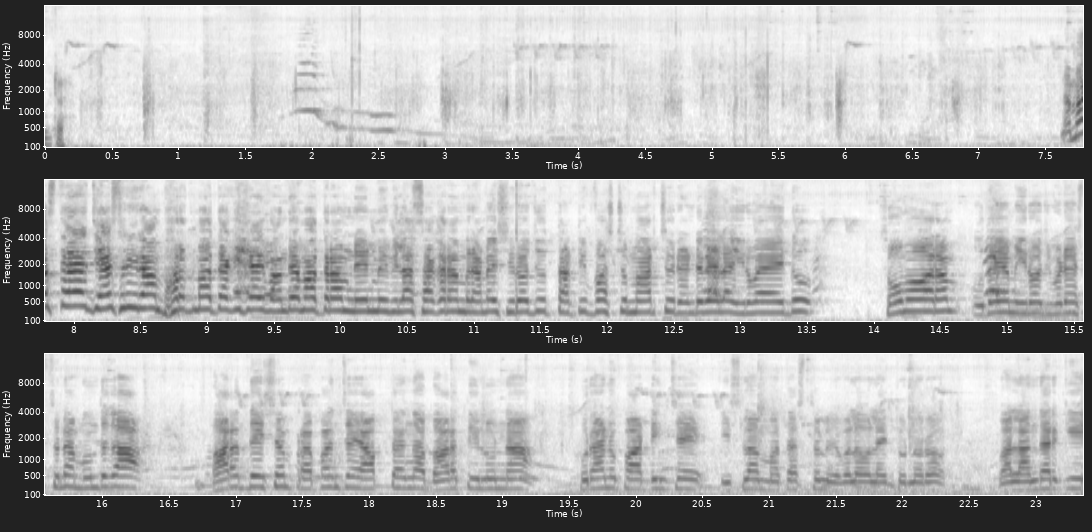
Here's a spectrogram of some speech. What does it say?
ఇట్లా నమస్తే జయ శ్రీరామ్ భరత్ మాతాకి జై వందే మాత్రం. నేను మీ విలాసాగరం రమేష్. ఈరోజు థర్టీ ఫస్ట్ మార్చి రెండు వేల ఇరవై ఐదు సోమవారం ఉదయం ఈరోజు విడేస్తున్నా ముందుగా భారతదేశం ప్రపంచ వ్యాప్తంగా భారతీయులున్న ఖురాను పాటించే ఇస్లాం మతస్థులు ఎవరెవరైతున్నారో వాళ్ళందరికీ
